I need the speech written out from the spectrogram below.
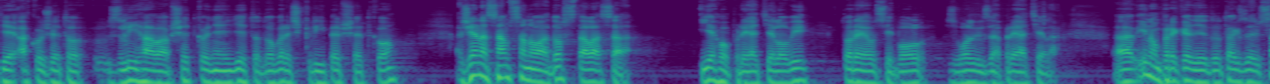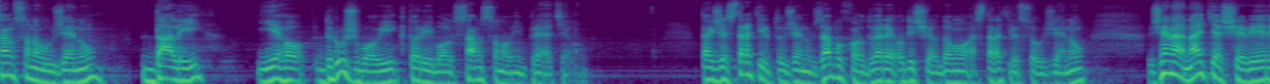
kde akože to zlíháva všetko, nejde to dobre, škrípe všetko. A žena Samsonová dostala sa jeho priateľovi, ktorého si bol zvolil za priateľa. V inom preklade je to tak, že Samsonovú ženu dali jeho družvovi, ktorý bol Samsonovým priateľom. Takže stratil tú ženu, zabuchol dvere, odišiel domov a stratil svoju ženu. Žena najťažšie vie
